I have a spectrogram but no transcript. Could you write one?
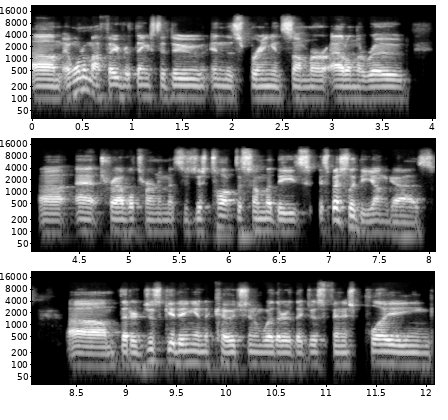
Um, and one of my favorite things to do in the spring and summer out on the road uh, at travel tournaments is just talk to some of these, especially the young guys um, that are just getting into coaching, whether they just finished playing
